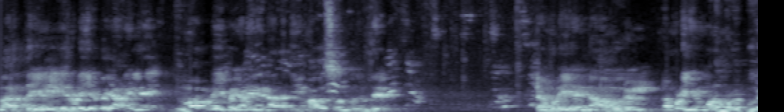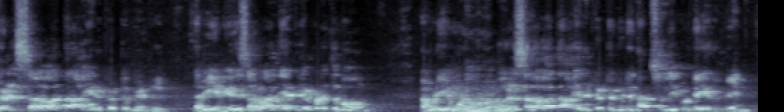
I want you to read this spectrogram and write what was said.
வார்த்தையில் என்னுடைய பயானிலே ஜும்மாவுடைய பயானிலே நான் அதிகமாக சொல்லுகின்றேன். நம்முடைய நாவுகள் நம்முடைய முணுமுணுப்புகள் செலவாத்தாக இருக்கட்டும் என்று. நிறைய மீது செலவாத்தை அதிகப்படுத்துவோம். நம்முடைய முணுமுணுப்புகள் செலவாத்தாக இருக்கட்டும் என்று நான் சொல்லிக் கொண்டே இருப்பேன்.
